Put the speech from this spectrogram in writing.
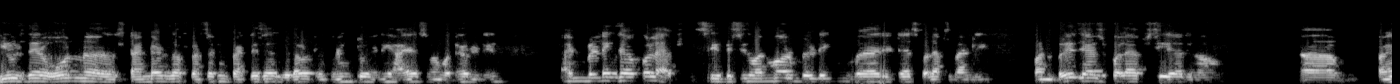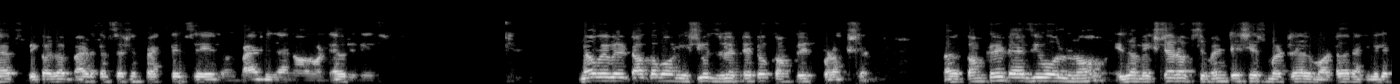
use their own uh, standards of construction practices without referring to any IS or whatever it is. And buildings have collapsed. See, this is one more building where it has collapsed badly. One bridge has collapsed here, you know, uh, perhaps because of bad construction practices or bad design or whatever it is. Now we will talk about issues related to concrete production. Uh, concrete, as you all know, is a mixture of cementitious material, water, aggregate,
